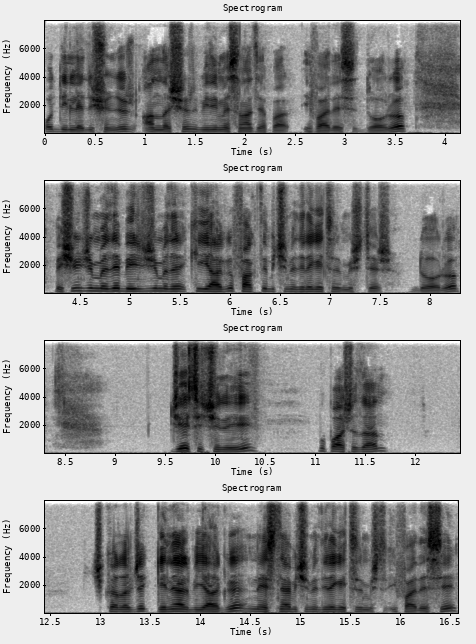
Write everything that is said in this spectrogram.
o dille düşünür, anlaşır, bilim ve sanat yapar ifadesi doğru. Beşinci cümlede birinci cümledeki yargı farklı biçimde dile getirilmiştir. Doğru. C seçeneği bu parçadan çıkarılabilecek genel bir yargı nesnel biçimde dile getirilmiştir ifadesi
